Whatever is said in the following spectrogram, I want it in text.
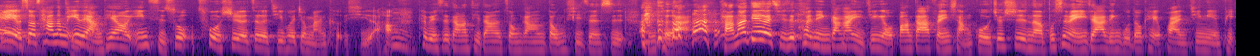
因为有时候差那么一两天哦，因此错错失了这个机会就蛮可惜了哈。嗯、特别是刚刚提到的中钢东西，真是很可爱。好，那第二个其实昆凌刚刚已经有帮大家分享过，就是呢，不是每一家领股都可以换纪念品，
